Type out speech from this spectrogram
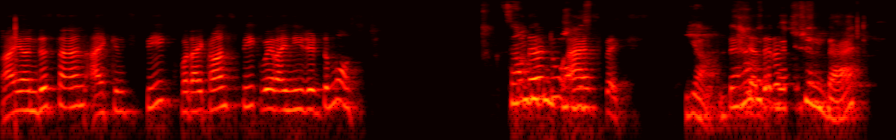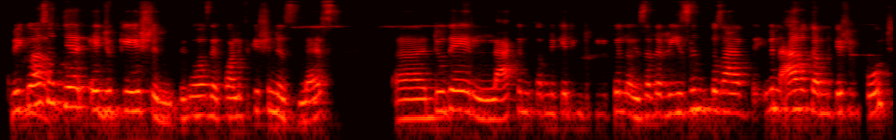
i understand i can speak but i can't speak where i need it the most. Some so there are two aspects. Yeah they have yeah, a question are, that because of their education because their qualification is less uh, do they lack in communicating to people or is that the reason? Because i have even i'm a communication coach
